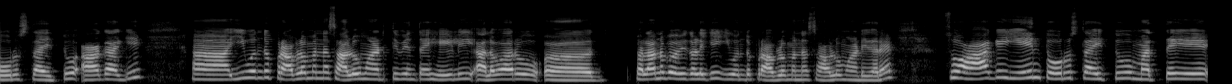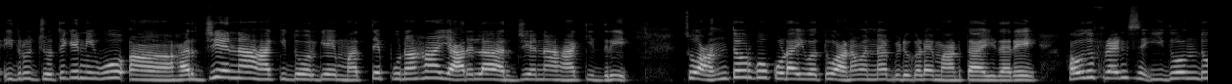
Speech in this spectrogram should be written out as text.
ತೋರಿಸ್ತಾ ಇತ್ತು. ಹಾಗಾಗಿ ಈ ಒಂದು ಪ್ರಾಬ್ಲಮನ್ನು ಸಾಲ್ವ್ ಮಾಡ್ತೀವಿ ಅಂತ ಹೇಳಿ ಹಲವಾರು ಫಲಾನುಭವಿಗಳಿಗೆ ಈ ಒಂದು ಪ್ರಾಬ್ಲಮನ್ನು ಸಾಲ್ವ್ ಮಾಡಿದ್ದಾರೆ. ಸೊ ಹಾಗೆ ಏನು ತೋರಿಸ್ತಾ ಇತ್ತು, ಮತ್ತು ಇದ್ರ ಜೊತೆಗೆ ನೀವು ಅರ್ಜಿಯನ್ನು ಹಾಕಿದ್ದವ್ರಿಗೆ ಮತ್ತೆ ಪುನಃ ಯಾರೆಲ್ಲ ಅರ್ಜಿಯನ್ನು ಹಾಕಿದ್ರಿ? ಸೊ ಅಂಥವ್ರಿಗೂ ಕೂಡ ಇವತ್ತು ಹಣವನ್ನು ಬಿಡುಗಡೆ ಮಾಡ್ತಾ ಇದ್ದಾರೆ ಹೌದು ಫ್ರೆಂಡ್ಸ್ ಇದೊಂದು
